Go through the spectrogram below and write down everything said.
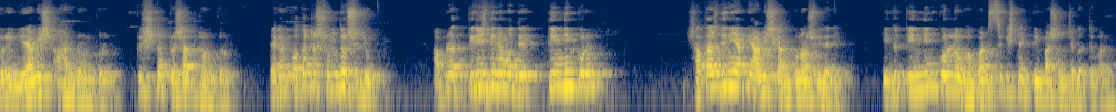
করে নিরামিষ আহার গ্রহণ করুন কৃষ্ণ প্রসাদ গ্রহণ করুন। দেখেন কতটা সুন্দর সুযোগ। আপনার তিরিশ দিনের মধ্যে তিন দিন করুন, সাতাশ দিনই আপনি আমিষ খান, কোনো অসুবিধা নেই। কিন্তু তিন দিন করলেও ভগবান শ্রীকৃষ্ণের কৃপা সঞ্চয় করতে পারবেন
